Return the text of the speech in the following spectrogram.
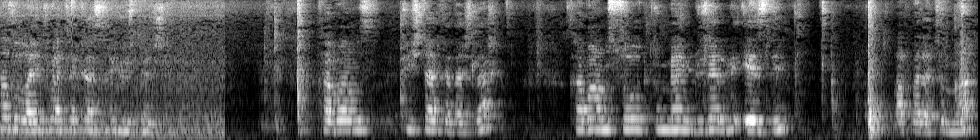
Hazırlayınca ben tekrar size göstereceğim. Kabağımız pişti arkadaşlar. Kabağımı soğuttum. Ben güzel bir ezdim. Aparatımla.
